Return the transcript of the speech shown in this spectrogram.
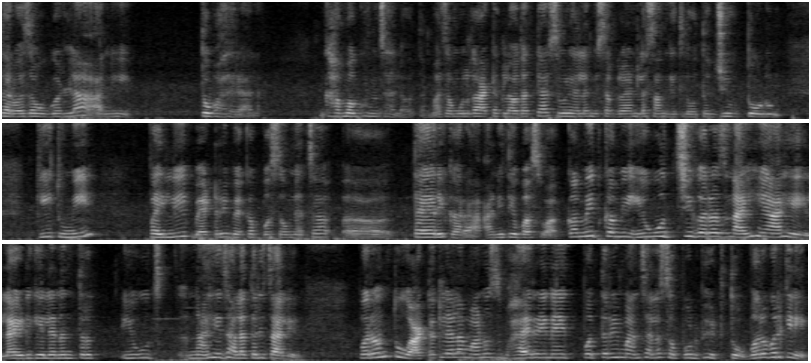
दरवाजा उघडला आणि तो बाहेर आला. घामाघूम झाला होता. माझा मुलगा अटकला होता. त्याच वेळेला मी सगळ्यांना सांगितलं होतं जीव तोडून की तुम्ही पहिली बॅटरी बॅकअप बसवण्याचा तयारी करा आणि ते बसवा. कमीत कमी यूजची गरज नाही आहे. लाइट गेल्यानंतर यूज नाही झाला तरी चालेल. परंतु अटकलेला माणूस बाहेर येण्या इतपत तरी माणसाला सपोर्ट भेटतो. बरोबर की नाही?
